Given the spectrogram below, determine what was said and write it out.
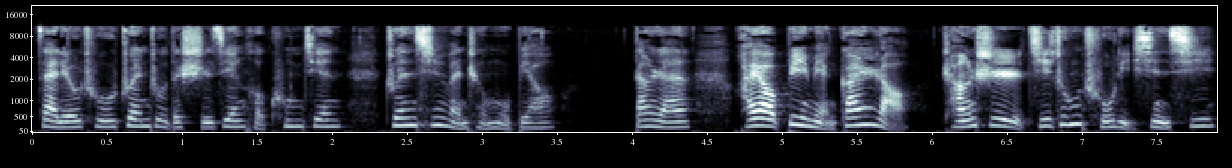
再留出专注的时间和空间，专心完成目标。当然，还要避免干扰，尝试集中处理信息，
